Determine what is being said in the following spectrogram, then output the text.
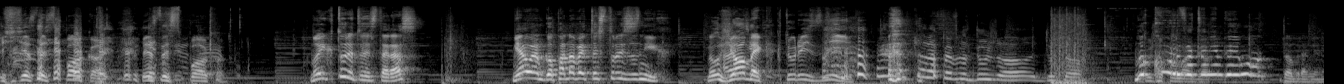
Jesteś spoko, jesteś spoko. No i który to jest teraz? Miałem go, panowie, to jest któryś z nich. No ziomek, któryś z nich. To na pewno dużo, dużo... No Dużo kurwa, pomaga. to nie było. Dobra, wiem.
